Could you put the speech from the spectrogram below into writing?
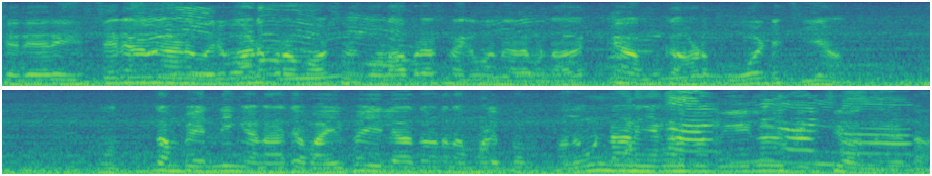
ചെറിയ ചെറിയ ഇൻസ്റ്റാഗ്രാമിലാണ് ഒരുപാട് പ്രൊമോഷൻ കൊളാബറേഷൻ ഒക്കെ വന്ന് കിടക്കുന്നത് അതൊക്കെ നമുക്ക് അവിടെ പോയിട്ട് ചെയ്യണം. മൊത്തം പെൻഡിങ് ആണ്. ആച്ചാ വൈഫൈ ഇല്ലാത്തതുകൊണ്ട് നമ്മളിപ്പം അതുകൊണ്ടാണ് ഞങ്ങൾ ഞങ്ങളിപ്പോൾ വീട്ടിലോട്ട് തിരിച്ചു വന്നത് കേട്ടോ.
